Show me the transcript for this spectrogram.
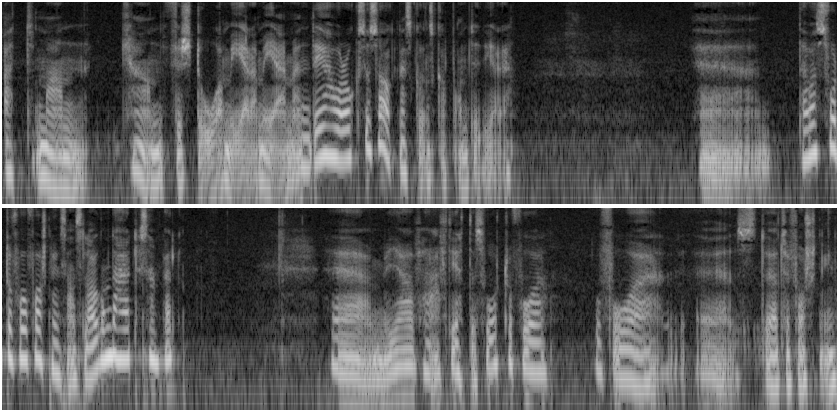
att man kan förstå mer och mer, men det har också saknats kunskap om tidigare. Eh, det var svårt att få forskningsanslag om det här till exempel. Eh, jag har haft jättesvårt att få, och få eh, stöd för forskning.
